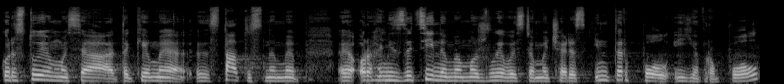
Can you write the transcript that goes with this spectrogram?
користуємося такими е, статусними е, організаційними можливостями через Інтерпол і Європол.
